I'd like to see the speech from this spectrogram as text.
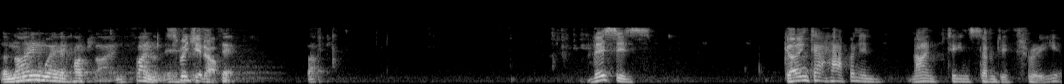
the nine-way hotline finally had Switch it off. effect. But This is going to happen in 1973.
